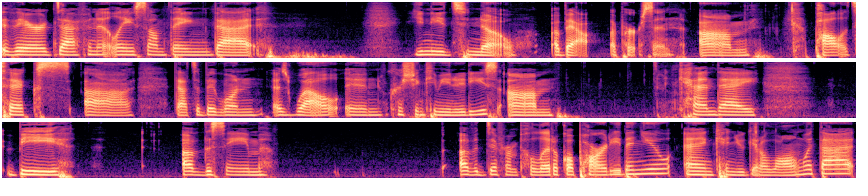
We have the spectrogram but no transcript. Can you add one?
they're definitely something that you need to know about a person. Um, politics, uh, that's a big one as well in Christian communities. Um, can they be of the same of a different political party than you and can you get along with that?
